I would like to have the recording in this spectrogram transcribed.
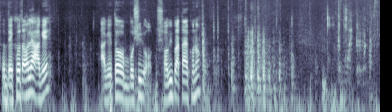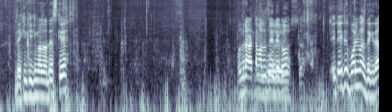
তো দেখো তাহলে আগে আগে তো বসি সবই পাতা এখনও। দেখি কি কি মাছ আছে আজকে। বন্ধুরা আটটা মাছ আছে দেখো। এটাই তো বল মাছ দেখি দা।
